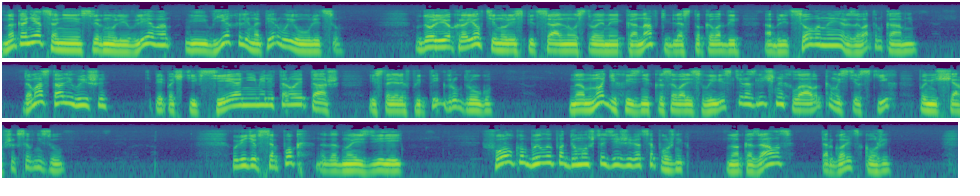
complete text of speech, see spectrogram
Наконец они свернули влево и въехали на первую улицу. Вдоль ее краев тянулись специально устроенные канавки для стока воды, облицованные розоватым камнем. Дома стали выше, теперь почти все они имели второй этаж и стояли впритык друг к другу. На многих из них красовались вывески различных лавок и мастерских, помещавшихся внизу. Увидев сапог над одной из дверей, Фолку было подумал, что здесь живет сапожник, но оказалось торговец кожей.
